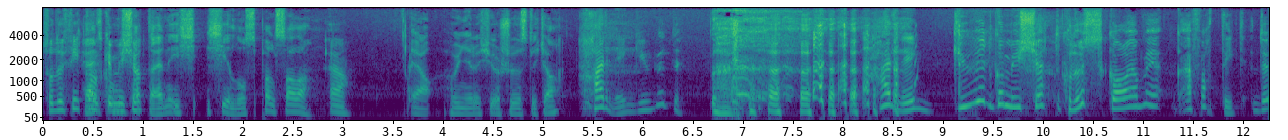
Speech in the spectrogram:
Så du fikk ganske mye kjøtt. kjøttdeigen i kilos pølser, da. Ja. Ja, 127 stykker. Herregud! Herregud, hvor mye kjøtt! Hva du skal med Jeg fatter ikke. Du,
